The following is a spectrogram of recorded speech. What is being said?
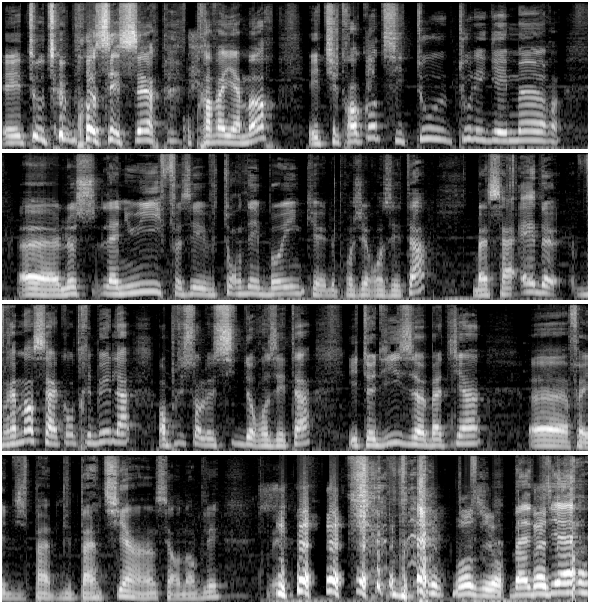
Et tout, tout le processeur travaille à mort. Et tu te rends compte si tous tous les gamers euh, le, la nuit faisaient tourner Boeing, le projet Rosetta, bah ça aide. Vraiment, ça a contribué là. En plus, sur le site de Rosetta, ils te disent, euh, bah tiens, euh, enfin ils disent pas, ben tiens, hein, c'est en anglais. Bonjour. Bah tiens,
